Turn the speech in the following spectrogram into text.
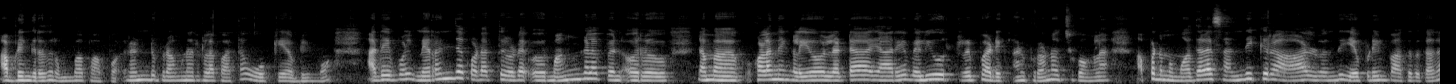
அப்படிங்கிறது ரொம்ப பார்ப்போம். ரெண்டு பிராமணர்களை பார்த்தா ஓகே அப்படிம்போம். அதே போல் நிறைஞ்ச குடத்தோட ஒரு மங்கள பெண் ஒரு நம்ம குழந்தைங்களையோ இல்லாட்டா யாரையோ வெளியூர் ட்ரிப் அடி அனுப்புகிறோன்னு வச்சுக்கோங்களேன். அப்போ நம்ம முதல்ல சந்திக்கிற ஆள் வந்து எப்படின்னு பார்க்கறதுக்காக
